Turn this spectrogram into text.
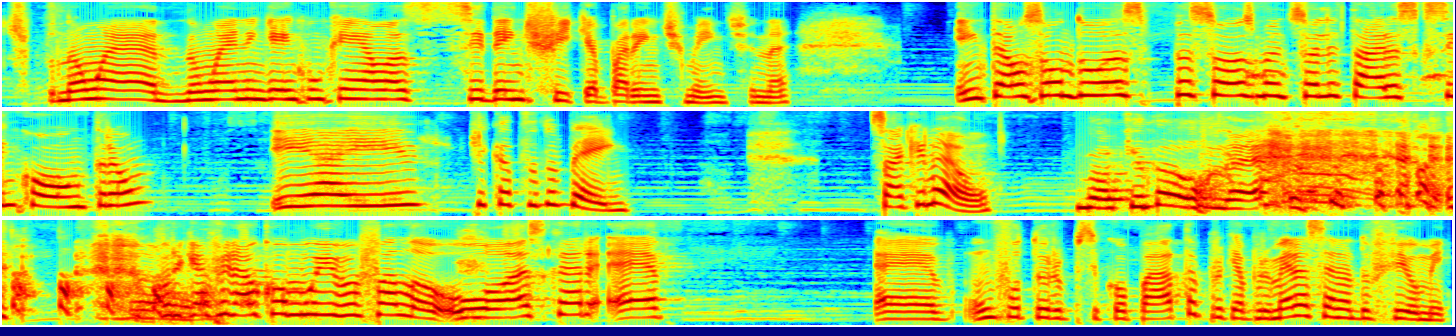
tipo, não é, não é ninguém com quem ela se identifique, aparentemente, né? Então são duas pessoas muito solitárias que se encontram e aí fica tudo bem. Só que não. Não que não. Né? Porque afinal, como o Ivo falou, o Oscar é é um futuro psicopata, porque a primeira cena do filme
